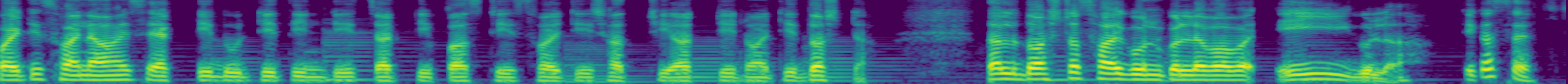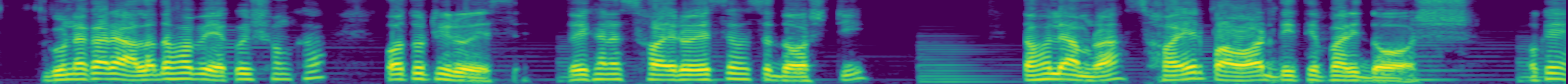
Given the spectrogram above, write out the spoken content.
কয়টি ছয় নেওয়া হয়েছে? একটি, দুটি, তিনটি, চারটি, পাঁচটি, ছয়টি, সাতটি, আটটি, নয়টি, দশটা। তাহলে দশটা ছয় গুণ করলে বাবা এইগুলা, ঠিক আছে? গুণাকারে আলাদাভাবে একই সংখ্যা কতটি রয়েছে? তো এখানে ছয় রয়েছে হচ্ছে দশটি। তাহলে আমরা ছয়ের পাওয়ার দিতে পারি দশ ওকে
